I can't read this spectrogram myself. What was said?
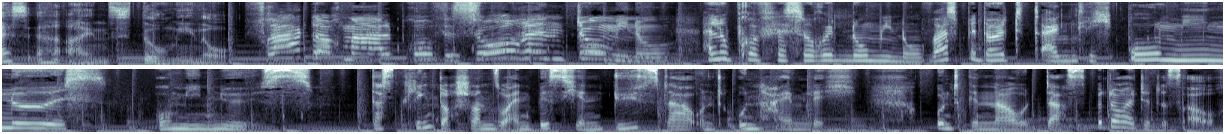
SR1 Domino. Frag doch mal Professorin Domino. Hallo Professorin Domino, was bedeutet eigentlich ominös? Ominös. Das klingt doch schon so ein bisschen düster und unheimlich. Und genau das bedeutet es auch.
